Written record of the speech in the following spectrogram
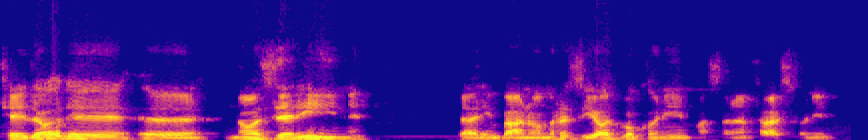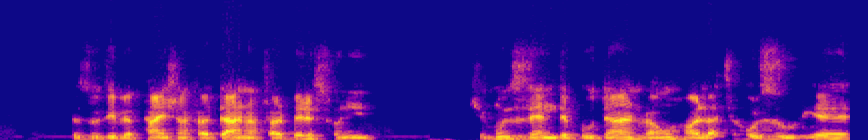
تعداد ناظرین در این برنامه رو زیاد بکنیم. مثلا فرض کنید به زودی به پنج نفر ده نفر برسونیم که اون زنده بودن و اون حالت حضوری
